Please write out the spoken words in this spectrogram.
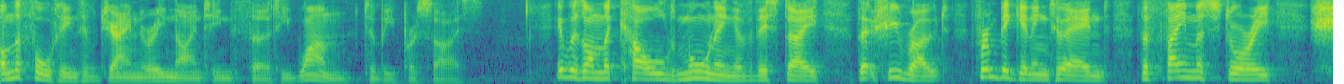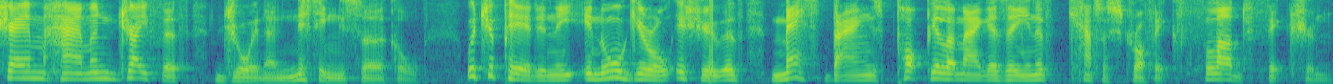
on the 14th of January 1931, to be precise. It was on the cold morning of this day that she wrote, from beginning to end, the famous story Shem, Ham, and Japheth Join a Knitting Circle, which appeared in the inaugural issue of Messbang's popular magazine of catastrophic flood fiction.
